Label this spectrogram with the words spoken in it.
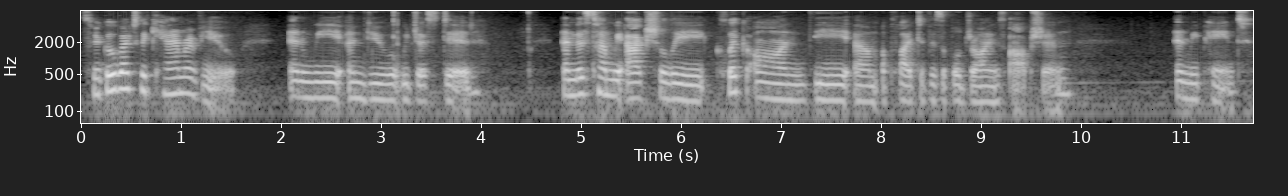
So we go back to the camera view and we undo what we just did. And this time we actually click on the um, Apply to Visible Drawings option and we paint.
